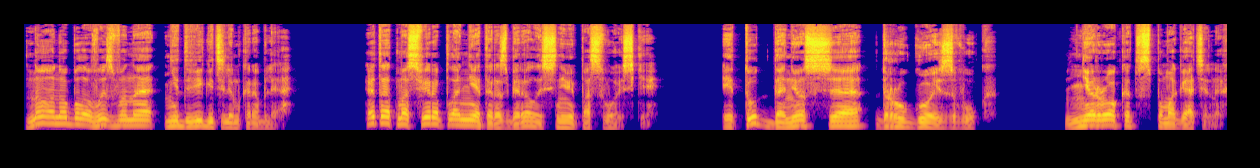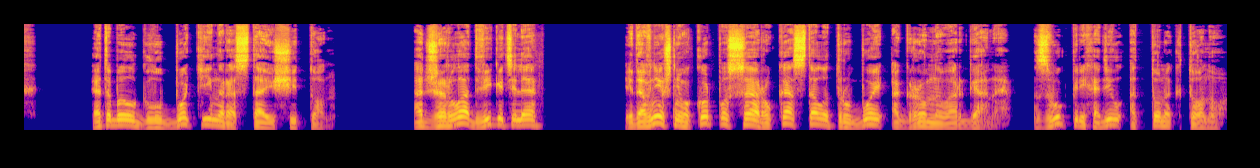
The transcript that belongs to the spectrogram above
но оно было вызвано не двигателем корабля. Эта атмосфера планеты разбиралась с ними по-свойски. И тут донесся другой звук. Не рокот вспомогательных. Это был глубокий нарастающий тон. От жерла двигателя и до внешнего корпуса рука стала трубой огромного органа. Звук переходил от тона к тону.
